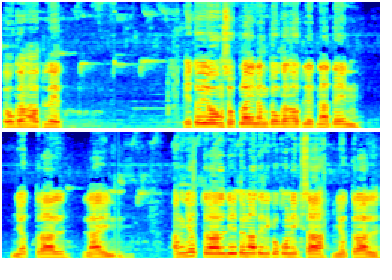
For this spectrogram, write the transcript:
tugang outlet. Ito yung supply ng tugang outlet natin. Neutral line. Ang neutral dito natin ikukunik sa neutral.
